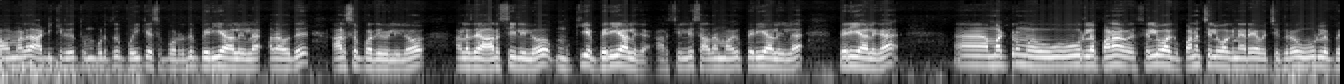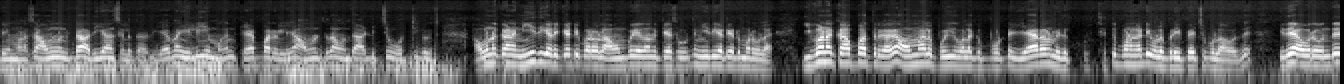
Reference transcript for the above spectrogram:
அவன் மேலே தான் அடிக்கிறது துன்புறுத்து பொய்க்கேசு போடுறது பெரிய ஆளுகளை அதாவது அரசு பதவிகளிலோ அல்லது அரசியலிலோ முக்கிய பெரிய ஆளுக அரசியலே சாதாரணமாக பெரிய ஆளுகளை பெரிய ஆளுக மற்றும் ஊரில் பண செல்வாக்கு பண செல்வாக்கு நிறையா வச்சுக்கிறோம். ஊரில் பெரிய மனசு அவனுக்கிட்ட அதிகாரம் செலுத்தாது. எவன் எளிய மகன் கேட்பார் இல்லையா அவன்கிட்ட தான் வந்து அடித்து ஒத்திக்க வச்சு. அவனுக்கான நீதி கிடைக்காட்டி பரவாயில்ல அவன் போய் ஏதோ ஒன்று கேஸ் கொடுத்து நீதி கிடைக்காட்டி பரவாயில்ல. இவனை காப்பாற்றுறதுக்காக அவன் மேலே போய் வழக்கு போட்டு ஏராளம் இது செத்து போனங்காட்டி இவ்வளோ பெரிய பேச்சு போல ஆகுது. இதே அவர் வந்து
